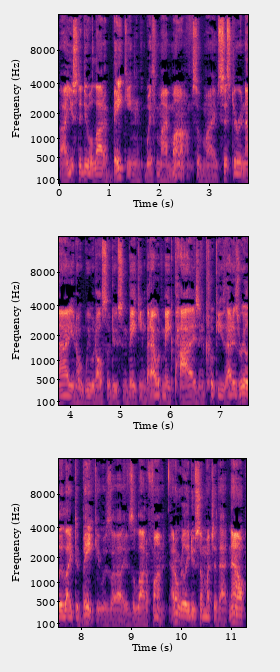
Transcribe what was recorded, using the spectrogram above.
I used to do a lot of baking with my mom. So my sister and I, you know, we would also do some baking, but I would make pies and cookies. I just really liked to bake. It was, uh, it was a lot of fun. I don't really do so much of that now,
